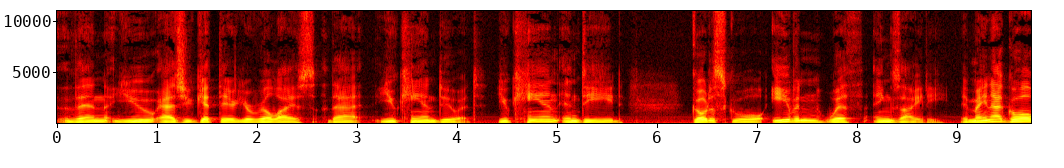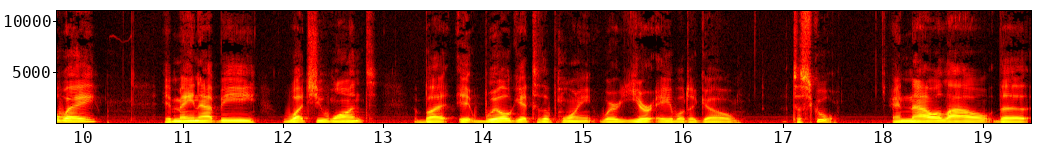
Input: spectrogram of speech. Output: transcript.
then you, as you get there, you realize that you can do it. You can indeed go to school, even with anxiety. It may not go away, it may not be what you want, but it will get to the point where you're able to go to school and now allow the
